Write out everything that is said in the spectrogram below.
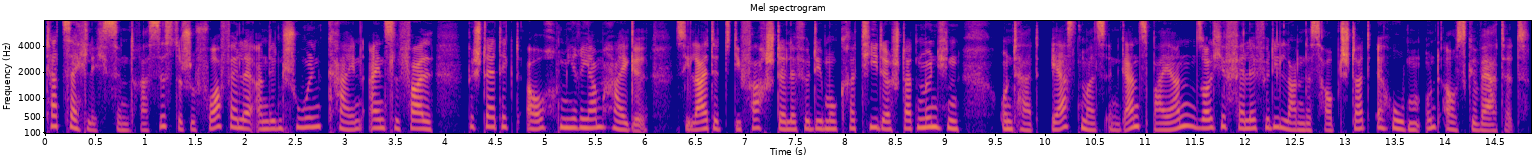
Tatsächlich sind rassistische Vorfälle an den Schulen kein Einzelfall, bestätigt auch Miriam Heigel. Sie leitet die Fachstelle für Demokratie der Stadt München und hat erstmals in ganz Bayern solche Fälle für die Landeshauptstadt erhoben und ausgewertet.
